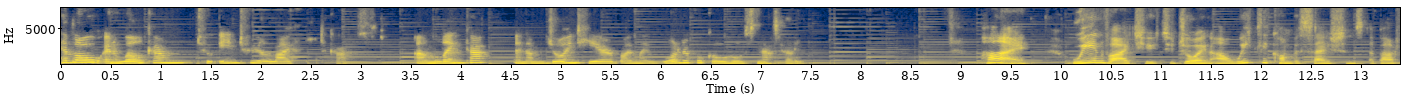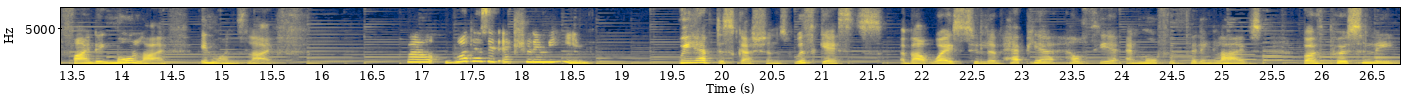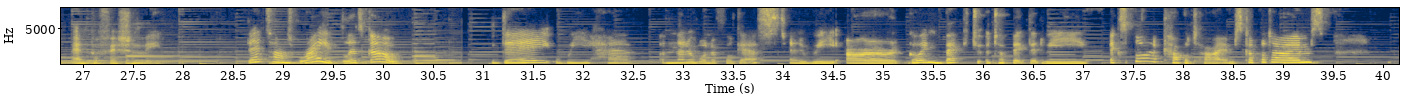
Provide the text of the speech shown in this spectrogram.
Hello and welcome to Into Your Life podcast. I'm Lenka and I'm joined here by my wonderful co host Natalie. Hi, we invite you to join our weekly conversations about finding more life in one's life. Well, what does it actually mean? We have discussions with guests about ways to live happier, healthier, and more fulfilling lives, both personally and professionally. That sounds great. Let's go. Today we have another wonderful guest, and we are going back to a topic that we explored a couple times. Couple times,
